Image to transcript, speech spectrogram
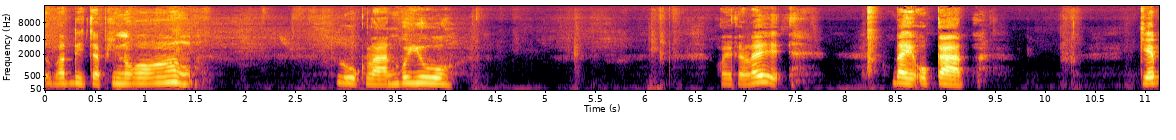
สวัสดีจ้ะพี่น้อง ลูกหลานบ่อยู่คอยก็เลยได้โอกาส เก็บ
